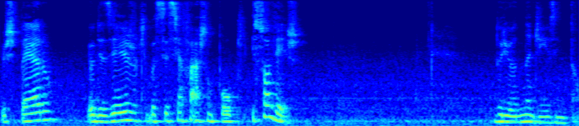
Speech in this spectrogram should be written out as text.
Eu espero, eu desejo que você se afaste um pouco e só veja. Duryodhana diz então,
